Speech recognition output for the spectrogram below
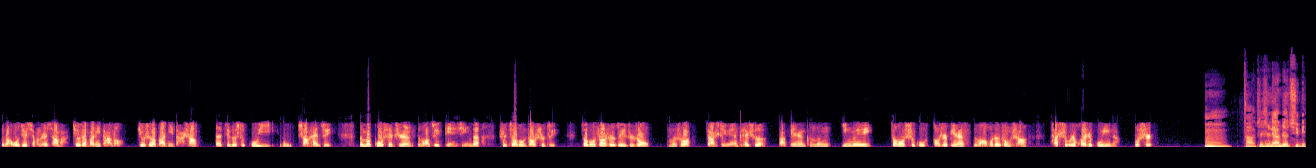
对吧？我就想着想法，就是要把你打倒，就是要把你打伤，呃，这个是故意伤害罪。那么过失致人死亡最典型的是交通肇事罪。交通肇事罪之中，我们说驾驶员开车把别人可能因为交通事故导致别人死亡或者重伤，他是不是怀着故意呢？不是。嗯，好，这是两者区别。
